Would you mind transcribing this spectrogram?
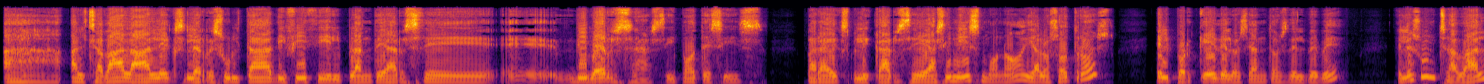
Al chaval, a Alex, le resulta difícil plantearse eh, diversas hipótesis, para explicarse a sí mismo, ¿no? Y a los otros el porqué de los llantos del bebé. Él es un chaval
